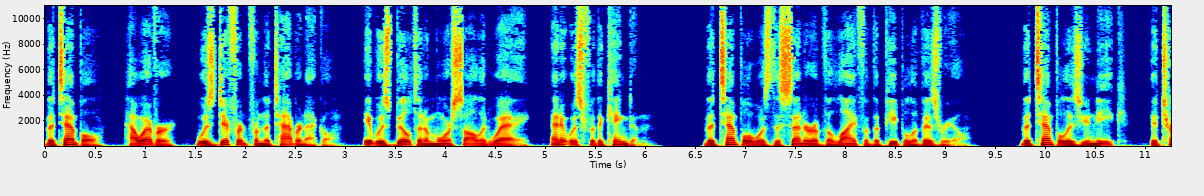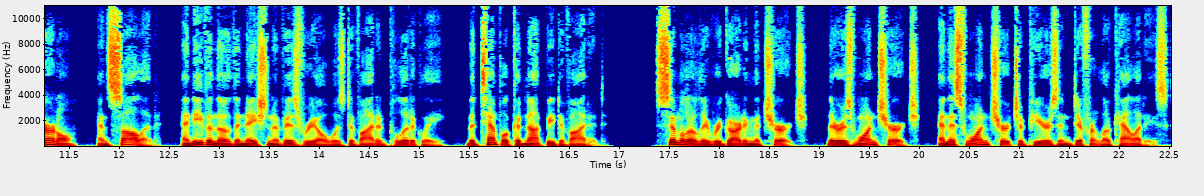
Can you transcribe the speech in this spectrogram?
The temple, however, was different from the tabernacle, it was built in a more solid way, and it was for the kingdom. The temple was the center of the life of the people of Israel. The temple is unique, eternal, and solid, and even though the nation of Israel was divided politically, the temple could not be divided. Similarly, regarding the church, there is one church, and this one church appears in different localities,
